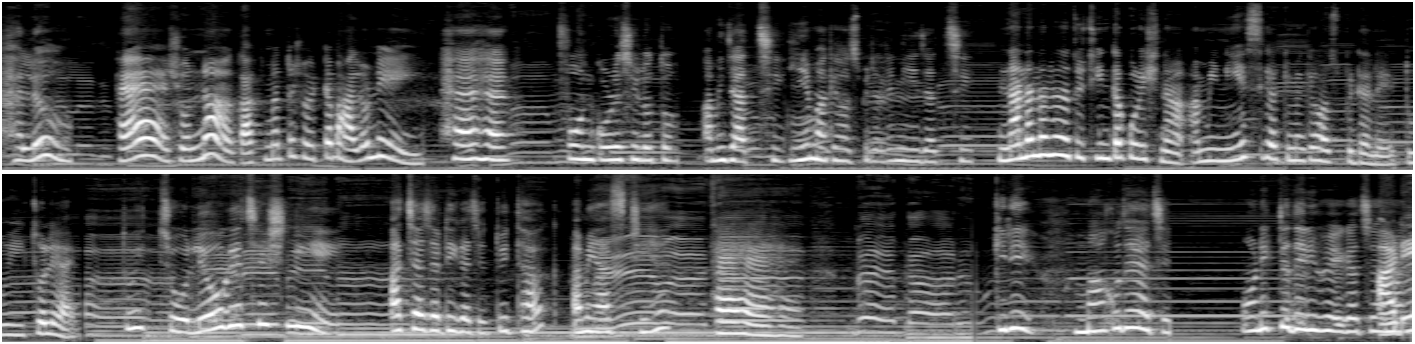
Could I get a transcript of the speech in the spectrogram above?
হ্যালো? হ্যাঁ শোন না কাকিমার তো শরীরটা ভালো নেই। হ্যাঁ হ্যাঁ ফোন করেছিল তো। আমি যাচ্ছি গিয়ে মাকে হসপিটালে নিয়ে যাচ্ছি। না না না না তুই চিন্তা করিস না। আমি নিয়ে এসেছি কাকিমাকে হসপিটালে তুই চলে আয়। তুই চলেও গেছিস নিয়ে? আচ্ছা আচ্ছা ঠিক আছে তুই থাক আমি আসছি হ্যাঁ? হ্যাঁ হ্যাঁ হ্যাঁ। কিরে মা কোথায় আছে? অনেকটা দেরি হয়ে গেছে আরে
